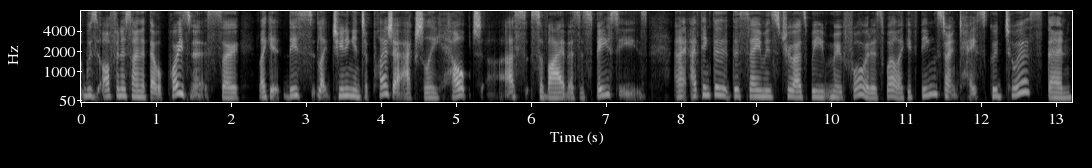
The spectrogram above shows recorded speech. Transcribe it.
was often a sign that they were poisonous. So, like it, this, like tuning into pleasure actually helped us survive as a species. And I, I think that the same is true as we move forward as well. Like if things don't taste good to us, then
